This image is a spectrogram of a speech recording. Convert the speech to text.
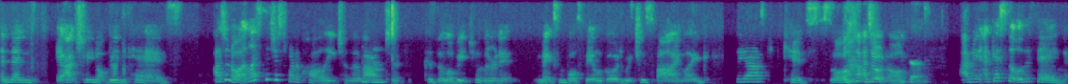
and then it actually not being the case. I don't know, unless they just want to call each other that Mhm. to because they love each other and it makes them both feel good, which is fine. Like they are kids, so I don't know. yeah, I mean, I guess the other thing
